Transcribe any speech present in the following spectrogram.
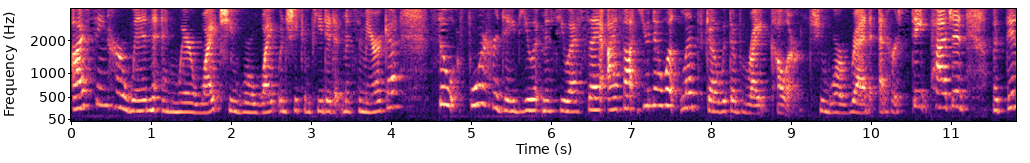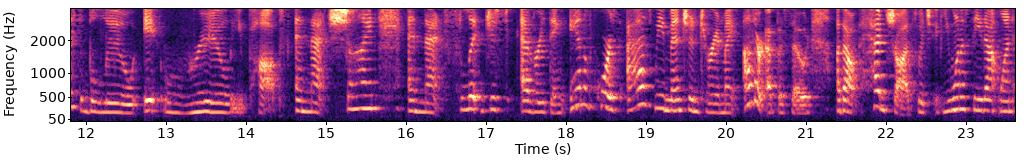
I've seen her win and wear white. She wore white when she competed at Miss America. So for her debut at Miss USA, I thought, you know what, let's go with a bright color. She wore red at her state pageant, but this blue, it really pops. And that shine and that slit, just everything. And of course, as we mentioned her in my other episode about headshots, which if you wanna see that one,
